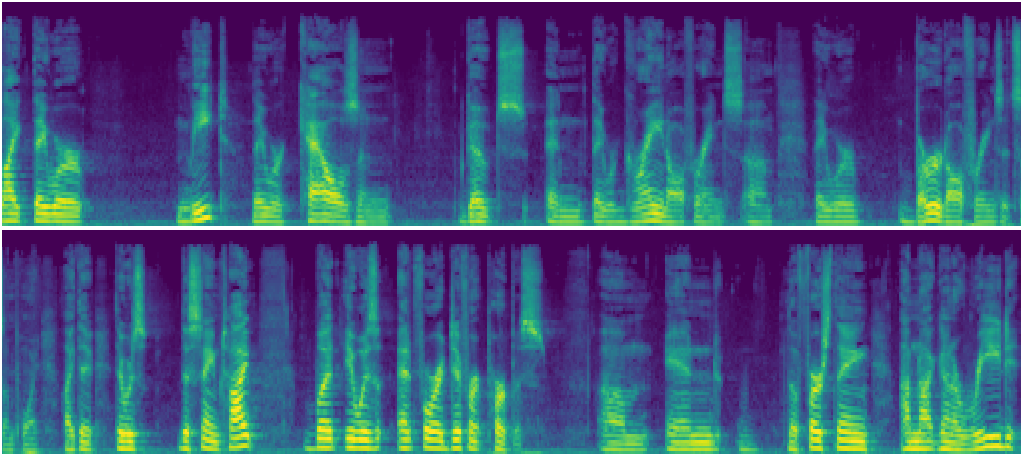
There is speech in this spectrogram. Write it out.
like they were meat, they were cows and goats, and they were grain offerings. Um, they were bird offerings at some point. Like they, there was the same type, but it was at, for a different purpose. Um, and the first thing, I'm not going to read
